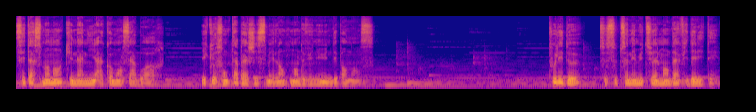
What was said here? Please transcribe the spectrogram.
C'est à ce moment que Nanny a commencé à boire et que son tabagisme est lentement devenu une dépendance. Tous les deux se soupçonnaient mutuellement d'infidélité,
